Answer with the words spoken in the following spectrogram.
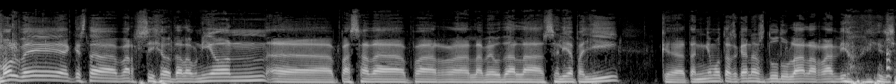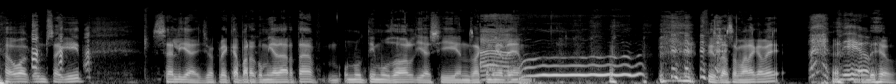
Molt bé, aquesta versió de la Unión, eh, passada per la veu de la Cèlia Pallí, que tenia moltes ganes d'udolar a la ràdio i ja ho ha aconseguit. Cèlia, jo crec que per acomiadar-te, un últim udol i així ens acomiadem. Ah, uh. Fins la setmana que ve. Adéu. Adéu.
